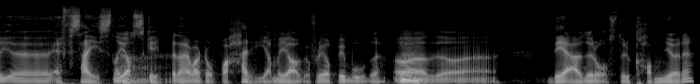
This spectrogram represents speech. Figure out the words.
Eh, F-16 og jazzgripe. Det har jeg vært oppe og herja med jagerfly oppe i Bodø. Mm. Det er jo det råeste du kan gjøre.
